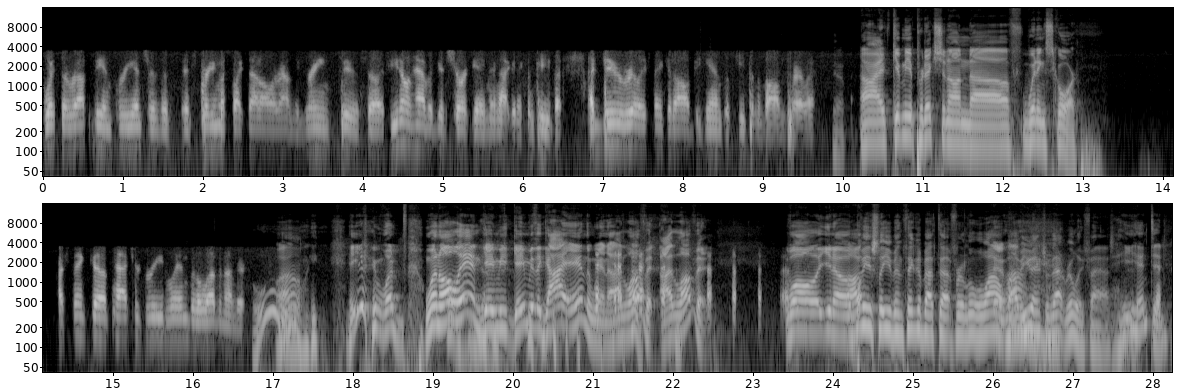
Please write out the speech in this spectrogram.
with the rough being three inches, it's, it's pretty much like that all around the greens too. So if you don't have a good short game, you're not going to compete. But I do really think it all begins with keeping the ball in the fairway. All right, give me a prediction on uh, winning score. I think uh, Patrick Reed wins at 11 under. Ooh, wow. he went, went all in. Gave me gave me the guy and the win. I love it. I love it. Well, you know, obviously you've been thinking about that for a little while, Bobby. You answered that really fast. He hinted.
